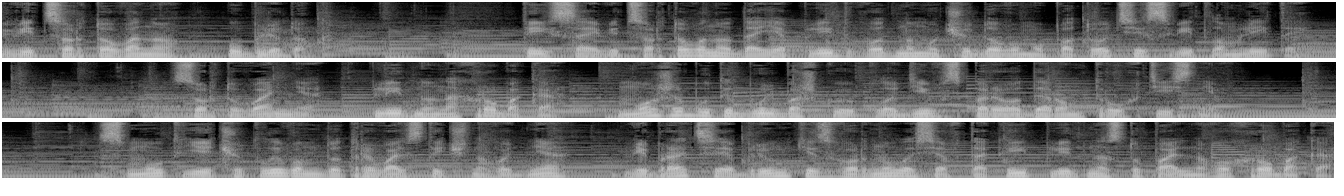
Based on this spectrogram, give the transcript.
Відсортовано ублюдок. Тисай відсортовано дає плід в одному чудовому потоці світлом літи. сортування, плідно на хробака, може бути бульбашкою плодів з переодером трух тіснів. Смут є чутливим до тривальстичного дня, вібрація брюнки згорнулася в такий плід наступального хробака.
